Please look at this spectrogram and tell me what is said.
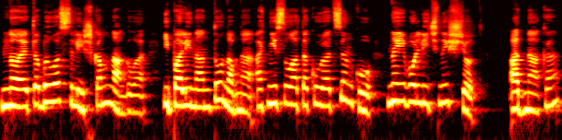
Но это было слишком нагло, и Полина Антоновна отнесла такую оценку на его личный счет. Однако,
